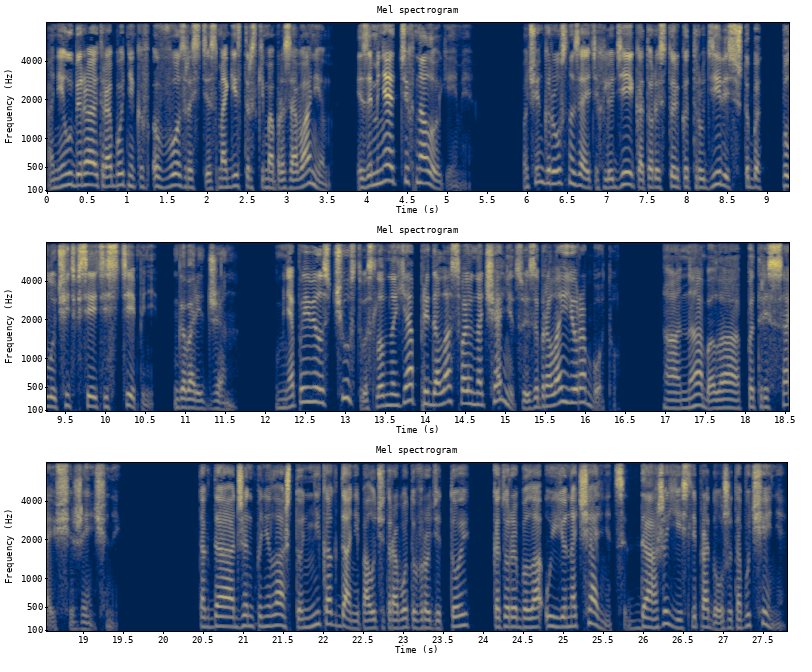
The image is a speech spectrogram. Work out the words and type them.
Они убирают работников в возрасте с магистрским образованием и заменяют технологиями. Очень грустно за этих людей, которые столько трудились, чтобы получить все эти степени, говорит Джен. У меня появилось чувство, словно я предала свою начальницу и забрала ее работу. А она была потрясающей женщиной. Тогда Джен поняла, что никогда не получит работу вроде той, которая была у ее начальницы, даже если продолжит обучение.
